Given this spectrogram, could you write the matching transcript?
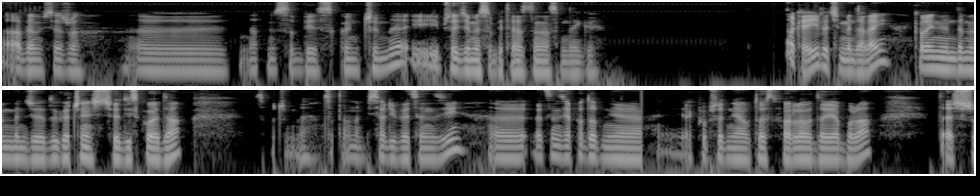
Dobra, myślę, że yy, na tym sobie skończymy i przejdziemy sobie teraz do następnej gry. Okej, lecimy dalej. Kolejnym demem będzie druga część Discorda. Zobaczymy, co tam napisali w recenzji. Yy, recenzja podobnie jak poprzednia autorstwa Lorda Jabola. Też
